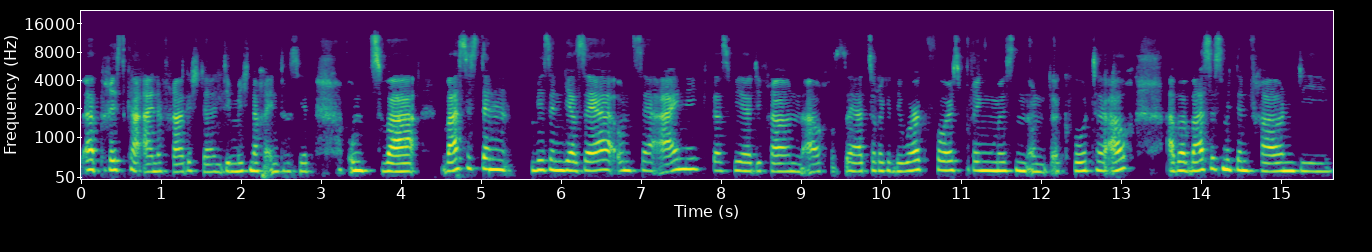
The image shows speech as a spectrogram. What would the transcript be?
äh, Priska, eine Frage stellen, die mich noch interessiert? Und zwar, was ist denn, wir sind ja sehr uns sehr einig, dass wir die Frauen auch sehr zurück in die Workforce bringen müssen und äh, Quote auch. Aber was ist mit den Frauen, die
